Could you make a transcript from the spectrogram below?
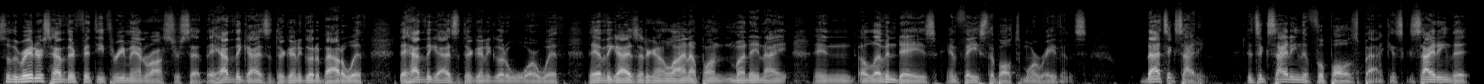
So the Raiders have their 53 man roster set. They have the guys that they're going to go to battle with. They have the guys that they're going to go to war with. They have the guys that are going to line up on Monday night in 11 days and face the Baltimore Ravens. That's exciting. It's exciting that football is back. It's exciting that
